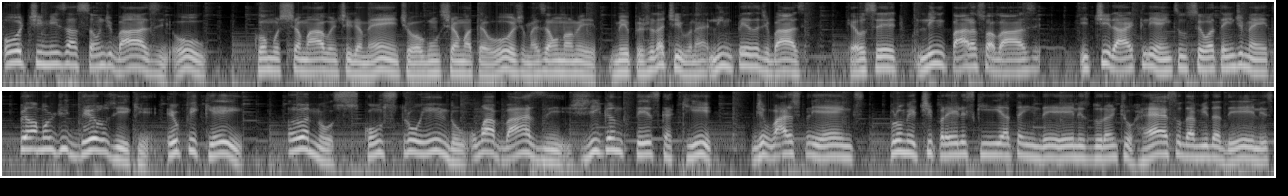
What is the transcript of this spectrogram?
otimização de base, ou como chamava antigamente, ou alguns chamam até hoje, mas é um nome meio pejorativo, né? Limpeza de base, que é você limpar a sua base e tirar clientes do seu atendimento. Pelo amor de Deus, Rick, eu fiquei anos construindo uma base gigantesca aqui de vários clientes. Prometi para eles que ia atender eles durante o resto da vida deles.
